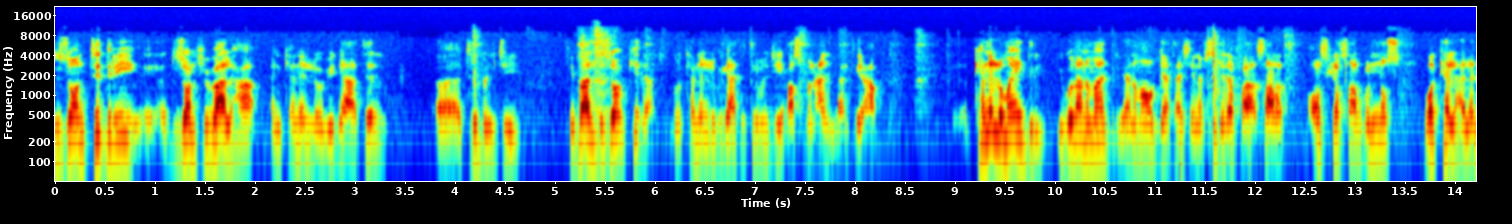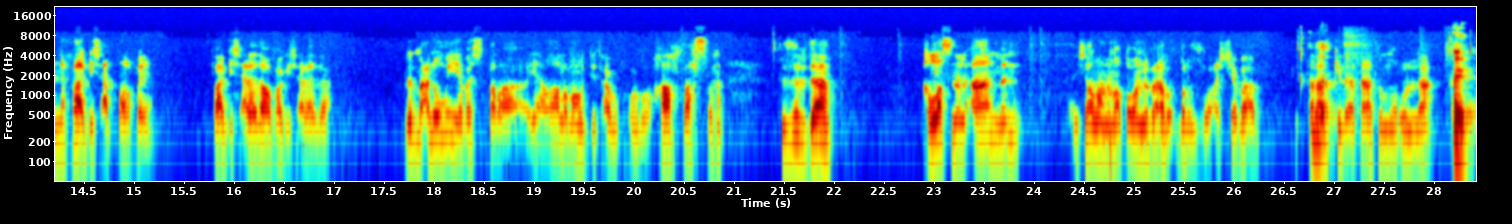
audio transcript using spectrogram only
DAZN تدري DAZN في بالها إن كانيلو بيقاتل آه Triple G. في بال DAZN كذا يقول كانيلو بيقاتل Triple G غصبا عنه لأن في عقد. كانيلو ما يدري يقول أنا ما أدري أنا ما وقعت على شيء نفس كذا فصارت أوسكار صار بالنص وأكلها لأنه فاقش على الطرفين. فاقش على ذا وفاقش على ذا. للمعلومية بس ترى يا والله ما ودي أتعمق في الموضوع خلاص خلاص. الزبده خلصنا الآن من إن شاء الله أنا ما طولنا برضو على الشباب. ثلاث كذا ثلاث أمور ولا إيه.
